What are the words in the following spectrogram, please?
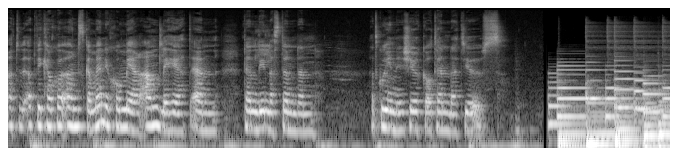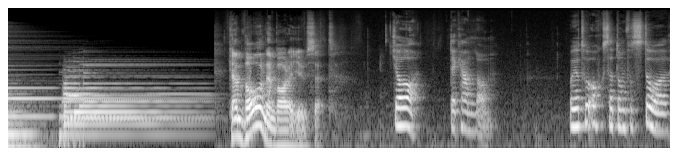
att, att vi kanske önskar människor mer andlighet än den lilla stunden att gå in i en kyrka och tända ett ljus. Kan barnen vara ljuset? Ja, det kan de. Och jag tror också att de förstår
